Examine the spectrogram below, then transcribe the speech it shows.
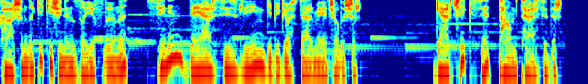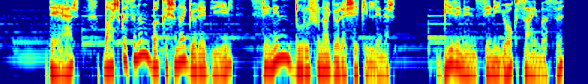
karşındaki kişinin zayıflığını senin değersizliğin gibi göstermeye çalışır. Gerçek ise tam tersidir. Değer, başkasının bakışına göre değil, senin duruşuna göre şekillenir. Birinin seni yok sayması,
